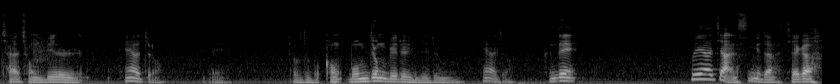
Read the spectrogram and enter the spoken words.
잘 정비를 해야죠. 네. 저도 뭐 건- 몸 정비를 이제 좀 해야죠. 근데 후회하지 않습니다. 제가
